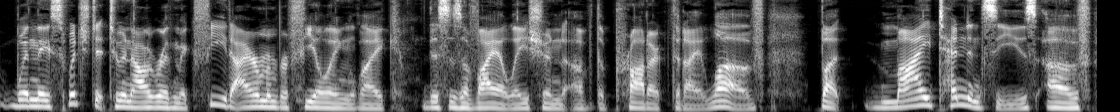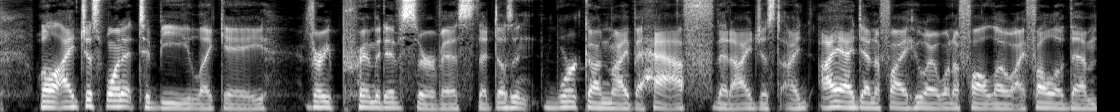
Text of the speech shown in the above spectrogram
when they switched it to an algorithmic feed, I remember feeling like this is a violation of the product that I love. But my tendencies of, well, I just want it to be like a very primitive service that doesn't work on my behalf that i just i, I identify who i want to follow i follow them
